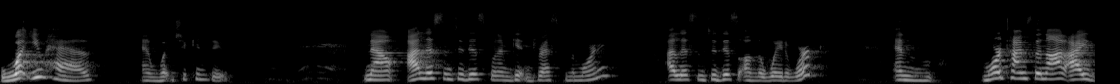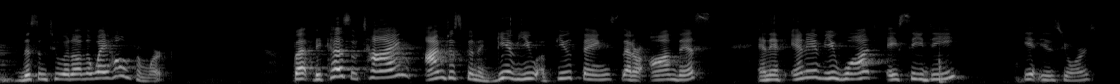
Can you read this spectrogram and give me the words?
what you have, and what you can do. Now, I listen to this when I'm getting dressed in the morning. I listen to this on the way to work. And more times than not, I listen to it on the way home from work. But because of time, I'm just going to give you a few things that are on this. And if any of you want a CD, it is yours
